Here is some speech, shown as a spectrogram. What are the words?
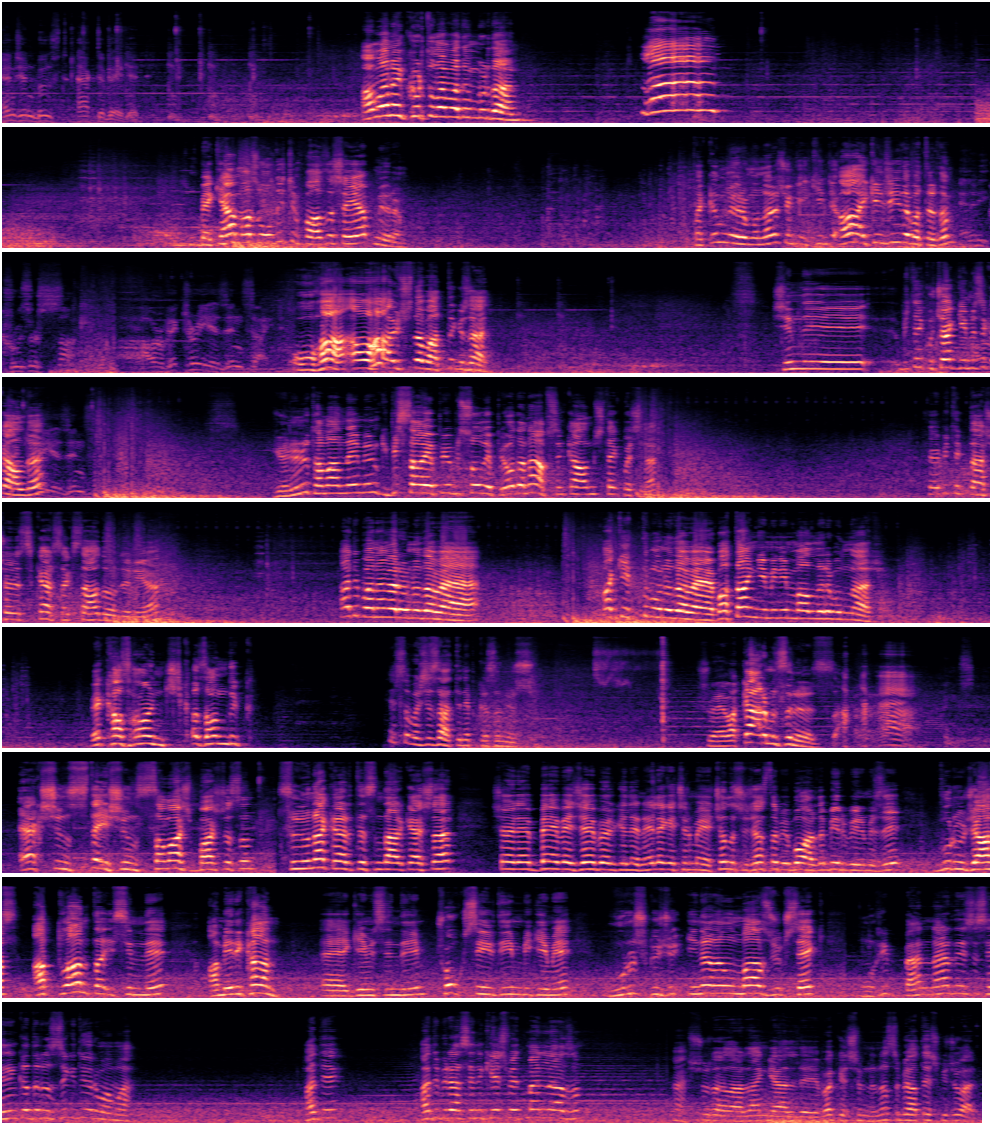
Engine boost activated. Amanın kurtulamadım buradan. Lan! Bekam az olduğu için fazla şey yapmıyorum. Takılmıyorum bunlara çünkü ikinci... Aa ikinciyi de batırdım. Oha oha üçü de battı güzel. Şimdi bir tek uçak gemisi kaldı. Yönünü tam anlayamıyorum ki. Bir sağ yapıyor bir sol yapıyor. O da ne yapsın kalmış tek başına. Şöyle bir tık daha şöyle sıkarsak sağa doğru dönüyor. Hadi bana ver onu da be. Hak ettim onu da be. Batan geminin malları bunlar. Ve kazanç. Kazandık. E savaşı zaten hep kazanıyoruz. Şuraya bakar mısınız? Action Station savaş başlasın. Sığınak haritasında arkadaşlar. Şöyle B ve C bölgelerini ele geçirmeye çalışacağız. Tabi bu arada birbirimizi vuracağız. Atlanta isimli Amerikan e, gemisindeyim. Çok sevdiğim bir gemi. Vuruş gücü inanılmaz yüksek. Muhrip ben neredeyse senin kadar hızlı gidiyorum ama. Hadi. Hadi biraz seni keşfetmen lazım. Heh, şuralardan geldi. Bakın şimdi nasıl bir ateş gücü var.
